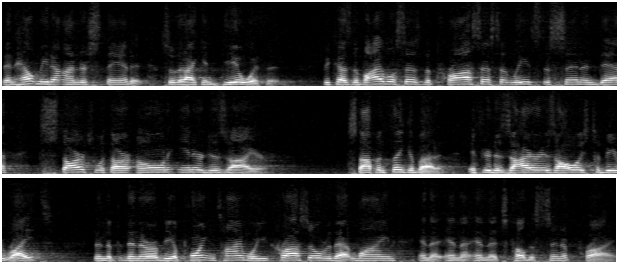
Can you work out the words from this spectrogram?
then help me to understand it so that I can deal with it. Because the Bible says the process that leads to sin and death starts with our own inner desire. Stop and think about it. If your desire is always to be right, then, the, then there will be a point in time where you cross over that line, and, the, and, the, and that's called the sin of pride.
